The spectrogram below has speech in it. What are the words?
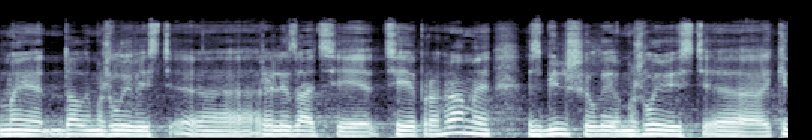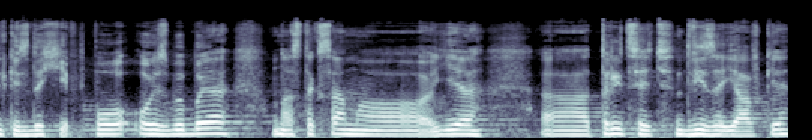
ми дали можливість реалізації цієї програми, збільшили можливість кількість дахів. По ОСББ у нас так само є. Е, 32 заявки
